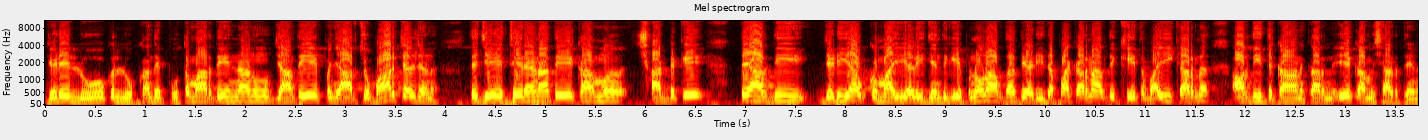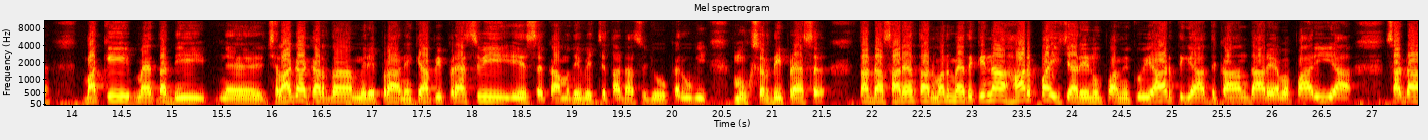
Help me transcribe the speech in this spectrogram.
ਜਿਹੜੇ ਲੋਕ ਲੋਕਾਂ ਦੇ ਪੁੱਤ ਮਾਰਦੇ, ਇਹਨਾਂ ਨੂੰ ਜਾਂ ਤੇ ਇਹ ਪੰਜਾਬ ਚੋਂ ਬਾਹਰ ਚੱਲ ਜਾਣ ਤੇ ਜੇ ਇੱਥੇ ਰਹਿਣਾ ਤੇ ਇਹ ਕੰਮ ਛੱਡ ਕੇ ਤੇ ਆਪਦੀ ਜਿਹੜੀ ਆ ਉਹ ਕਮਾਈ ਵਾਲੀ ਜ਼ਿੰਦਗੀ ਅਪਣਾਉਣਾ ਆਪਦਾ ਦਿਹਾੜੀ ਦੱਪਾ ਕਰਨ ਆਪਦੇ ਖੇਤ ਵਾਹੀ ਕਰਨ ਆਪਦੀ ਦੁਕਾਨ ਕਰਨ ਇਹ ਕੰਮ ਛੱਡ ਦੇਣ। ਬਾਕੀ ਮੈਂ ਤੁਹਾਡੀ ਅਹ, ਸ਼ਲਾਘਾ ਕਰਦਾ ਮੇਰੇ ਭਰਾ ਨੇ ਕਿਹਾ ਵੀ ਪ੍ਰੈਸ ਵੀ ਇਸ ਕੰਮ ਦੇ ਵਿੱਚ ਤੁਹਾਡਾ ਸਹਿਯੋਗ ਕਰੂਗੀ ਮੁਕਸਰ ਦੀ ਪ੍ਰੈਸ। ਤੁਹਾਡਾ ਸਾਰਿਆਂ ਦਾ ਧੰਨਵਾਦ। ਮੈਂ ਤਾਂ ਕਹਿੰਦਾ ਹਰ ਭਾਈਚਾਰੇ ਨੂੰ ਭਾਵੇਂ ਕੋਈ ਆੜਤੀਆ ਦੁਕਾਨਦਾਰ ਆ ਵਪਾਰੀ ਆ ਸਾਡਾ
